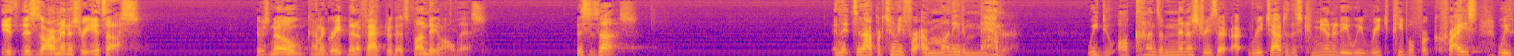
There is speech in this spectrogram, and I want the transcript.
It, this is our ministry, it's us. There's no kind of great benefactor that's funding all this. This is us. And it's an opportunity for our money to matter. We do all kinds of ministries that reach out to this community. We reach people for Christ. We've,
